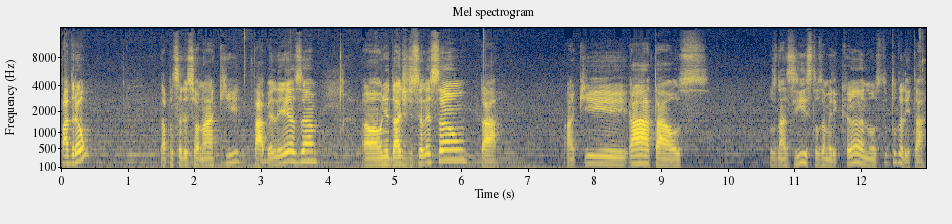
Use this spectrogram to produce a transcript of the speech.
padrão, Dá pra selecionar aqui. Tá, beleza. A unidade de seleção. Tá. Aqui... Ah, tá. Os... Os nazistas, os americanos. Tudo, tudo ali, tá.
